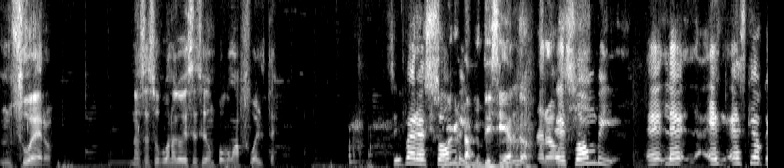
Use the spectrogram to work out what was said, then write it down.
un suero, ¿no se supone que hubiese sido un poco más fuerte? Sí, pero es zombie. estamos diciendo. Pero, Es zombie. Eh, es, es que, ok,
